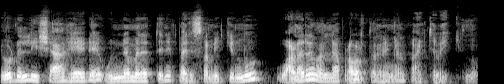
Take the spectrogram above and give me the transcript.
ന്യൂഡൽഹി ശാഖയുടെ ഉന്നമനത്തിന് പരിശ്രമിക്കുന്നു വളരെ നല്ല പ്രവർത്തനങ്ങൾ കാഴ്ചവെക്കുന്നു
